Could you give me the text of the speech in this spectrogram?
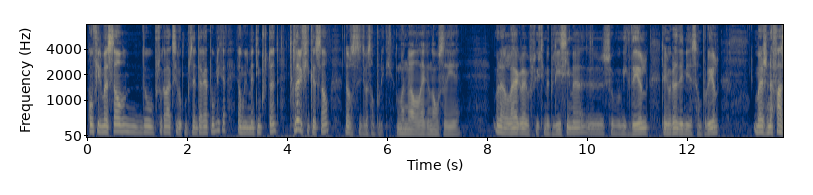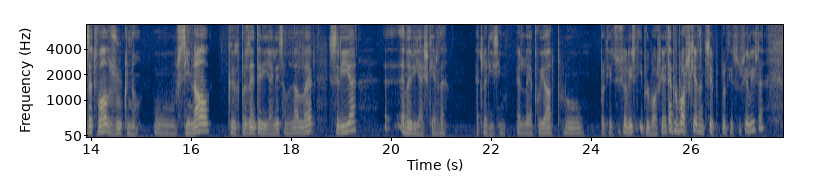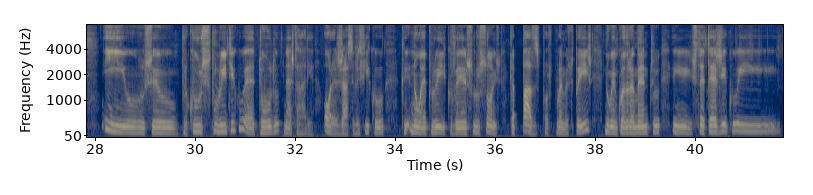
confirmação do professor Cavaco Silva como Presidente da República é um elemento importante de clarificação da nossa situação política. Manuel Alegre não o seria? Manuel Alegre é uma pessoa estimabilíssima, sou amigo dele, tenho uma grande admiração por ele. Mas na fase atual, julgo que não. O sinal que representaria a eleição de Alegre seria eh, a maioria à esquerda. É claríssimo. Ele é apoiado pelo Partido Socialista e pelo Bloco de Esquerda, até pelo Bloco de Esquerda, antes de ser pelo Partido Socialista, e o seu percurso político é todo nesta área. Ora, já se verificou que não é por aí que vêm as soluções capazes para os problemas do país, no enquadramento estratégico e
